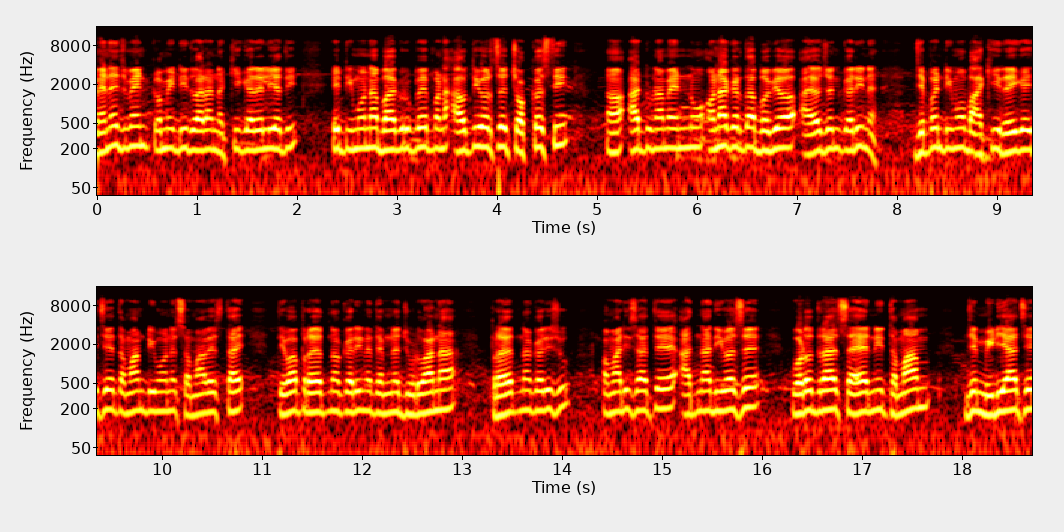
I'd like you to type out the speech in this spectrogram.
મેનેજમેન્ટ કમિટી દ્વારા નક્કી કરેલી હતી. એ ટીમોના ભાગરૂપે પણ આવતી વર્ષે ચોક્કસથી આ ટુર્નામેન્ટનું આના કરતાં ભવ્ય આયોજન કરીને જે પણ ટીમો બાકી રહી ગઈ છે, તમામ ટીમોને સમાવેશ થાય તેવા પ્રયત્નો કરીને તેમને જોડવાના પ્રયત્ન કરીશું. અમારી સાથે આજના દિવસે વડોદરા શહેરની તમામ જે મીડિયા છે,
